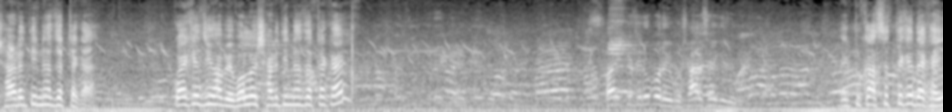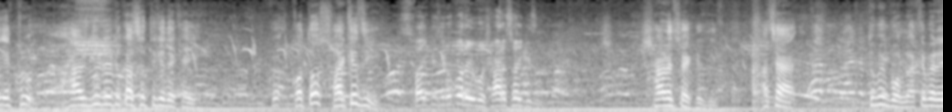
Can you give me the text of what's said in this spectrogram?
সাড়ে তিন হাজার টাকা। কয় কেজি হবে বলো সাড়ে তিন হাজার টাকায়? ছয় কেজির উপরে হইব সাড়ে ছয় কেজি একটু কাছের থেকে দেখাই একটু হাঁস দুটো একটু কাছের থেকে দেখাই। কত? ছয় কেজি? ছয় কেজির উপরে হইব সাড়ে ছয় কেজি। সাড়ে ছয় কেজি। আচ্ছা তুমি বলো একেবারে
